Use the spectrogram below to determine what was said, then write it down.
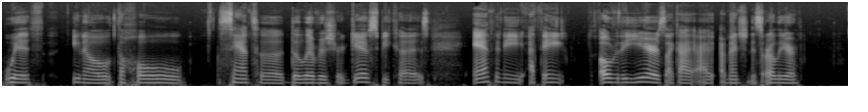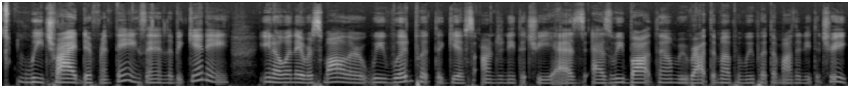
with, you know, the whole Santa delivers your gifts because Anthony, I think over the years, like I, I mentioned this earlier, we tried different things and in the beginning you know when they were smaller we would put the gifts underneath the tree as as we bought them we wrapped them up and we put them underneath the tree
